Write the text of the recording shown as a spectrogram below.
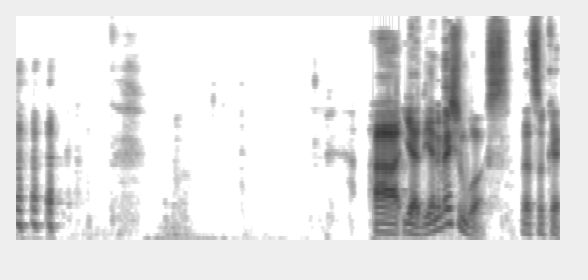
uh, yeah, the animation works. That's okay.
